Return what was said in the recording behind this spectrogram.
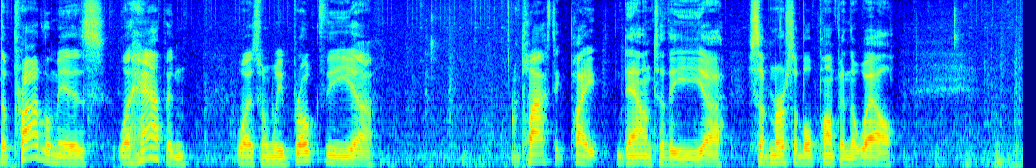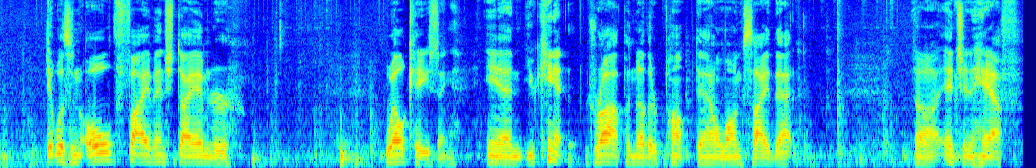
the problem is what happened was when we broke the uh, plastic pipe down to the uh, submersible pump in the well, it was an old five inch diameter well casing and you can't drop another pump down alongside that uh, inch and a half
